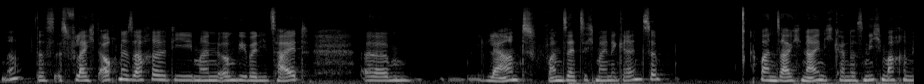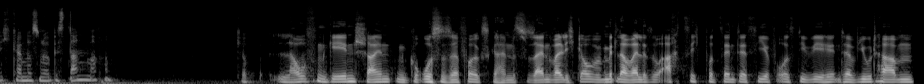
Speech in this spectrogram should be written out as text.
ne? das ist vielleicht auch eine Sache, die man irgendwie über die Zeit ähm, lernt. Wann setze ich meine Grenze? Wann sage ich nein, ich kann das nicht machen, ich kann das nur bis dann machen? Ich glaube, Laufen gehen scheint ein großes Erfolgsgeheimnis zu sein, weil ich glaube, mittlerweile so 80 Prozent der CFOs, die wir hier interviewt haben,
